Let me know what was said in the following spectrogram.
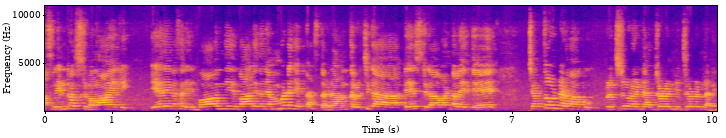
అసలు ఇంట్రెస్ట్ మా మామయ్యకి. ఏదైనా సరే ఇది బాగుంది ఇది బాగాలేదని ఎమ్మటే చెప్పేస్తాడు. అంత రుచిగా టేస్ట్గా వంటలు అయితే చెప్తూ ఉంటాడు మాకు రుచి చూడండి అది చూడండి ఇది చూడండి అని.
